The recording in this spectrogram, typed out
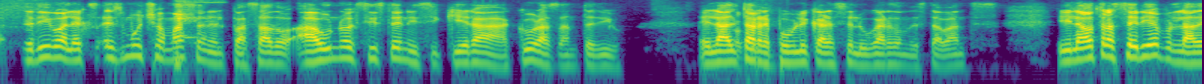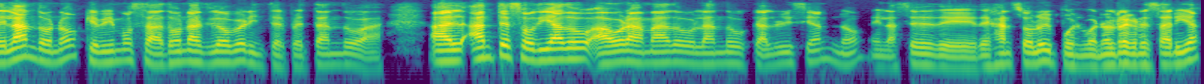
te digo, Alex, es mucho más en el pasado. Aún no existe ni siquiera Curasan, te digo. El Alta Ok. República era ese lugar donde estaba antes. Y la otra serie, pues la de Lando, ¿no? Que vimos a Donald Glover interpretando a, al antes odiado, ahora amado Lando Calrissian, ¿no? En la serie de, de Han Solo. Y pues bueno, él regresaría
